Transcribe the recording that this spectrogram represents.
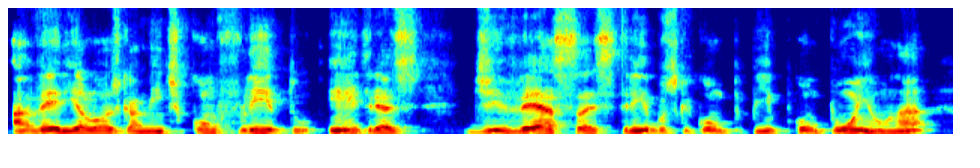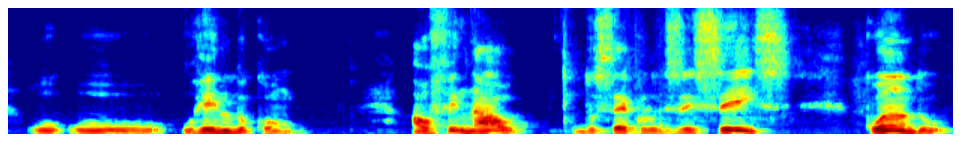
haveria, logicamente, conflito entre as diversas tribos que compunham né, o, o, o Reino do Congo. Ao final do século XVI, quando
